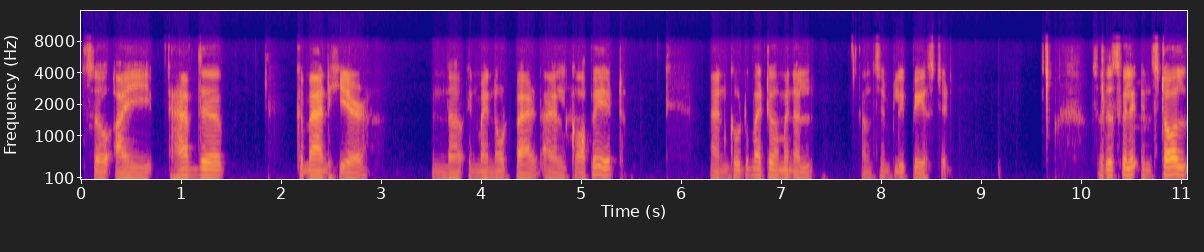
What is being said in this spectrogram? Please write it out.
So I have the command here in, the, in my notepad. I'll copy it and go to my terminal and simply paste it. So this will install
